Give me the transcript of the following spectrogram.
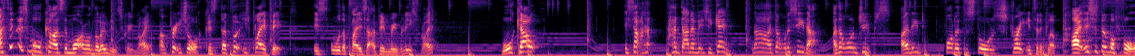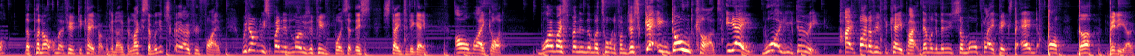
I think there's more cards than what are on the loading screen, right? I'm pretty sure, because the footage player pick is all the players that have been re-released, right? Walkout? Is that Handanovic again? No, I don't want to see that. I don't want dupes. I need fodder to store straight into the club. All right, this is number four, the penultimate 50k pack we're going to open. Like I said, we're just going to go through five. We don't want to be spending loads of FIFA points at this stage of the game. Oh my god. Why am I spending them at all if I'm just getting gold cards? EA, what are you doing? All right, final 50k pack. Then we're going to do some more play picks to end off the video.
